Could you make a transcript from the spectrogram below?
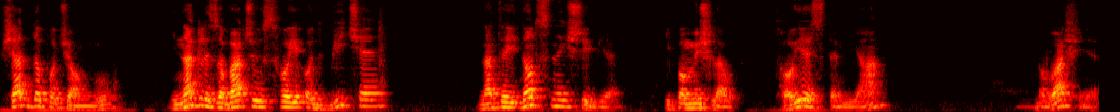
wsiadł do pociągu i nagle zobaczył swoje odbicie na tej nocnej szybie i pomyślał, to jestem ja? No właśnie.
